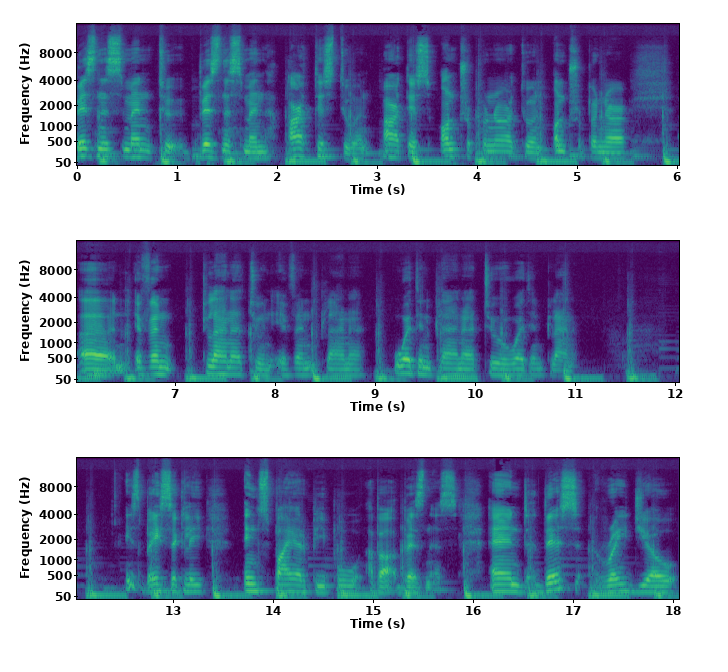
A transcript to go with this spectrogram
businessmen to businessman, artist to an artist, entrepreneur to an entrepreneur, uh, an event planner to an event planner, wedding planner to a wedding planner. Is basically inspire people about business. And this radio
